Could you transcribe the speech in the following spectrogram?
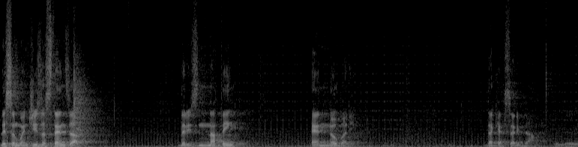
Listen, when Jesus stands up, there is nothing and nobody that can set him down. Amen.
